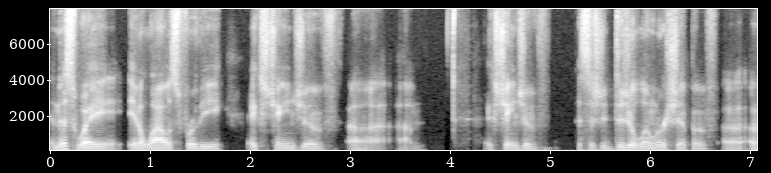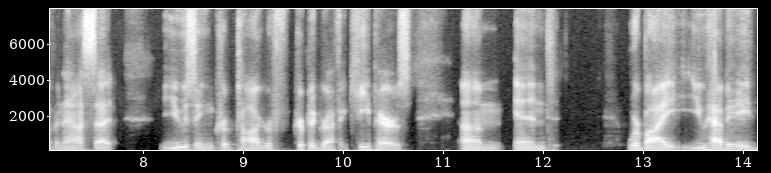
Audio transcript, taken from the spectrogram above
In this way, it allows for the exchange of uh, um, exchange of essentially digital ownership of, uh, of an asset using cryptograph- cryptographic key pairs, um, and whereby you have a,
